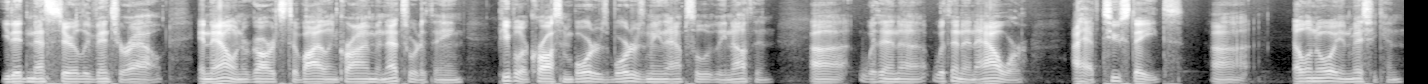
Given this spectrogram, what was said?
You didn't necessarily venture out. And now, in regards to violent crime and that sort of thing, people are crossing borders. Borders mean absolutely nothing. Uh, within a, within an hour, I have two states, uh, Illinois and Michigan,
